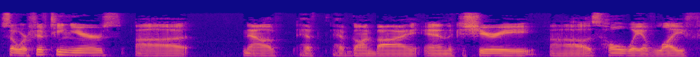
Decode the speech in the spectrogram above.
so we're 15 years uh, now have have gone by, and the Keshiri's whole way of life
